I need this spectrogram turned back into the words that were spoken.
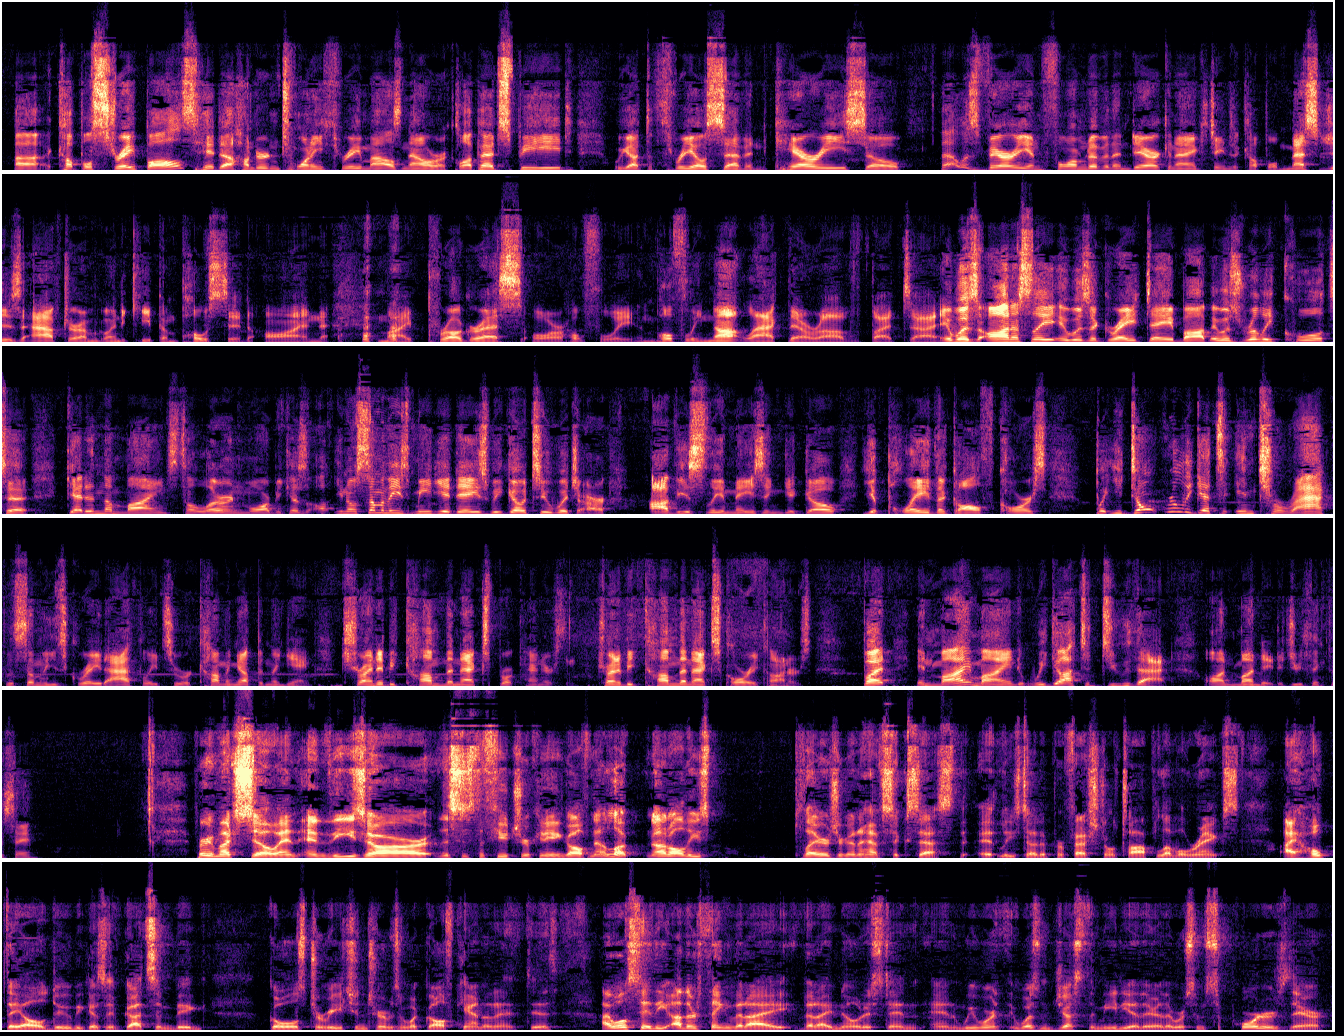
uh, a couple straight balls, hit 123 miles an hour a clubhead speed. We got the 307 carry. So that was very informative. And then Derek and I exchanged a couple messages after. I'm going to keep him posted on my progress, or hopefully, and hopefully not lack thereof. But uh, it was honestly, it was a great day, Bob. It was really cool to get in the minds to learn more because you know some of these media days we go to, which are obviously amazing. You go, you play the golf course but you don't really get to interact with some of these great athletes who are coming up in the game, trying to become the next Brooke Henderson, trying to become the next Corey Conners. But in my mind, we got to do that on Monday. Did you think the same? Very much so. And and these are this is the future of Canadian golf. Now look, not all these players are going to have success, at least at a professional top level ranks. I hope they all do because they've got some big goals to reach in terms of what Golf Canada is. I will say the other thing that I that I noticed, and and we weren't. It wasn't just the media there. There were some supporters there,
